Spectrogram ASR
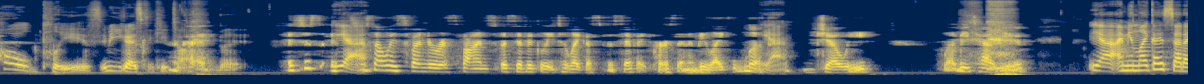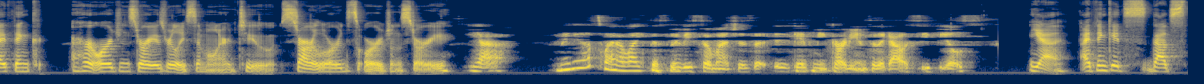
Hold, please. I mean, you guys can keep talking, Okay. but It's just it's Yeah. just always fun to respond specifically to like a specific person and be like, "Look, Yeah. Joey, let me tell you." Yeah, I mean, like I said, I think her origin story is really similar to Star Lord's origin story. yeah. Maybe that's why I like this movie so much is that it gave me Guardians of the Galaxy feels. Yeah, I think it's that's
